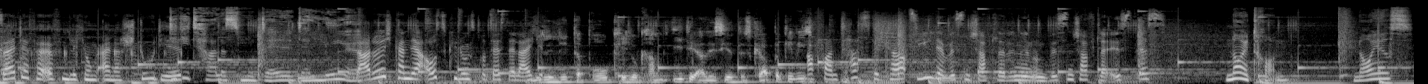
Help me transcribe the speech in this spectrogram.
Seit der Veröffentlichung einer Studie Digitales Modell der Lunge. Dadurch kann der Auskühlungsprozess der Leiche Milliliter pro Kilogramm idealisiertes Körpergewicht. Auf Fantastika. Ziel der Wissenschaftlerinnen und Wissenschaftler ist es, Neutron. Neues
